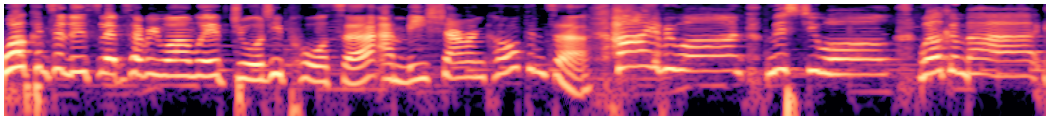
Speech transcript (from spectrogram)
Welcome to Loose Lips, everyone, with Georgie Porter and me, Sharon Carpenter. Hi, everyone. Missed you all. Welcome back.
